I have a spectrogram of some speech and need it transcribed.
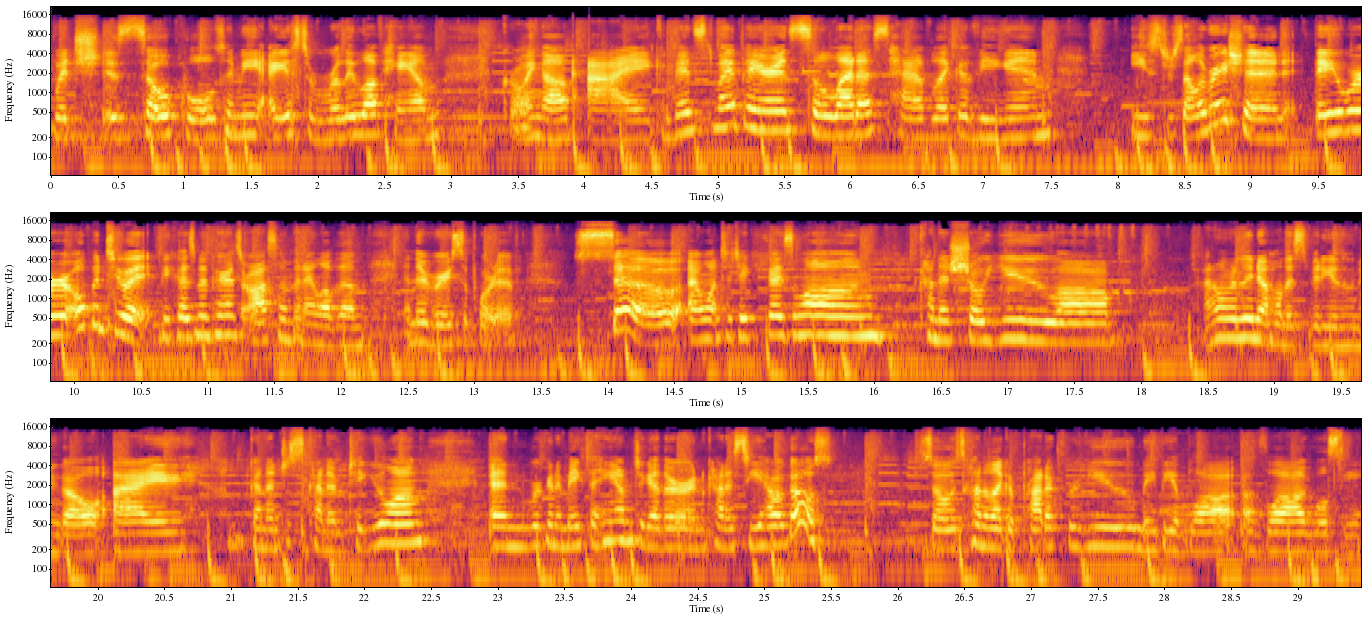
which is so cool to me. I used to really love ham growing up. I convinced my parents to let us have like a vegan Easter celebration. They were open to it because my parents are awesome and I love them and they're very supportive. So I want to take you guys along, kind of show you, uh, I don't really know how this video is gonna go. I'm gonna just kind of take you along and we're gonna make the ham together and kind of see how it goes. So it's kind of like a product review, maybe a blog, a vlog, we'll see.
